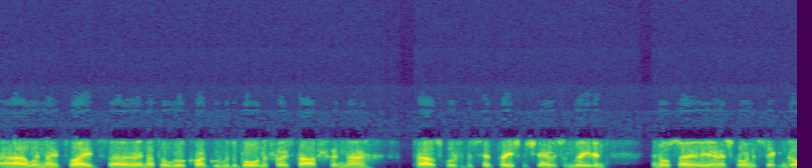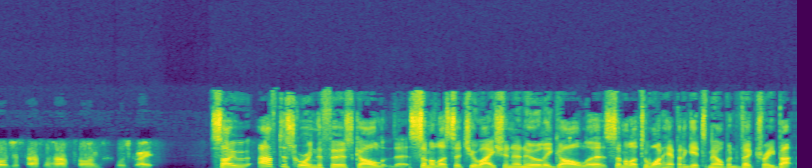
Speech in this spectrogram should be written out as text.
uh, when they played. So, and I thought we were quite good with the ball in the first half, and uh, Taylor scored for the set piece, which gave us a lead, and and also you know, scoring the second goal just after half time was great. So, after scoring the first goal, similar situation, an early goal, uh, similar to what happened against Melbourne victory, but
